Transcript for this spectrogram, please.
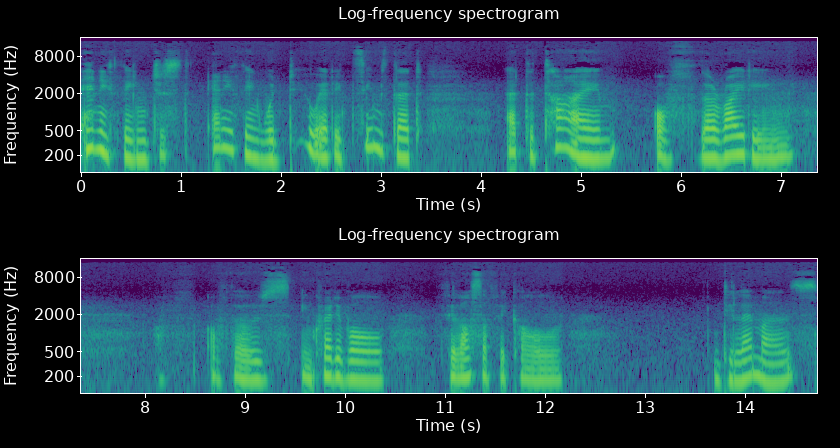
anything just anything would do it. It seems that at the time of the writing of, of those incredible philosophical dilemmas,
